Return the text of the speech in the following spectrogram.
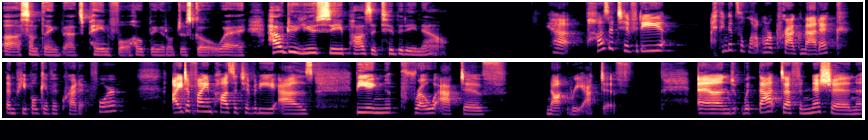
uh, something that's painful, hoping it'll just go away. How do you see positivity now? Yeah, positivity, I think it's a lot more pragmatic than people give it credit for. I define positivity as being proactive, not reactive. And with that definition,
